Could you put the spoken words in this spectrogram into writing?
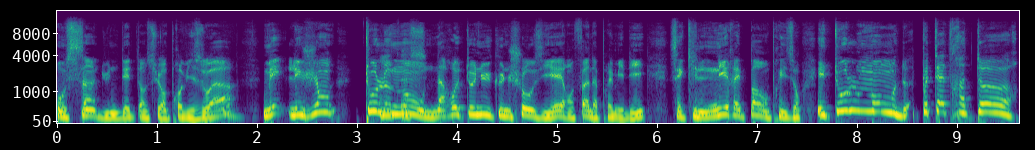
au sein d'une détention provisoire, mais les gens... Tout le monde n'a retenu qu'une chose hier en fin d'après-midi, c'est qu'il n'irait pas en prison. Et tout le monde, peut-être à tort,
